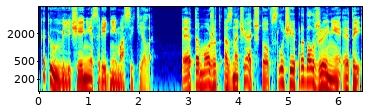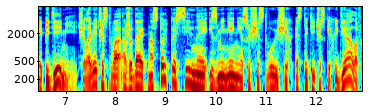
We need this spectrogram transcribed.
как и увеличение средней массы тела. Это может означать, что в случае продолжения этой эпидемии человечество ожидает настолько сильное изменение существующих эстетических идеалов,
